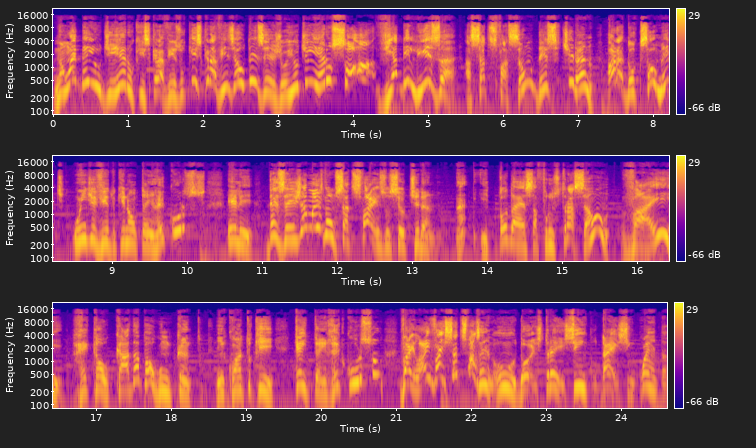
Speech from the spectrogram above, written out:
não é bem o dinheiro que escraviza. O que escraviza é o desejo. E o dinheiro só viabiliza a satisfação desse tirano. Paradoxalmente, o indivíduo que não tem recursos, ele deseja, mas não satisfaz o seu tirano. Né? E toda essa frustração vai recalcada para algum canto. Enquanto que quem tem recurso vai lá e vai satisfazendo. Um, dois, três, cinco, dez, cinquenta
